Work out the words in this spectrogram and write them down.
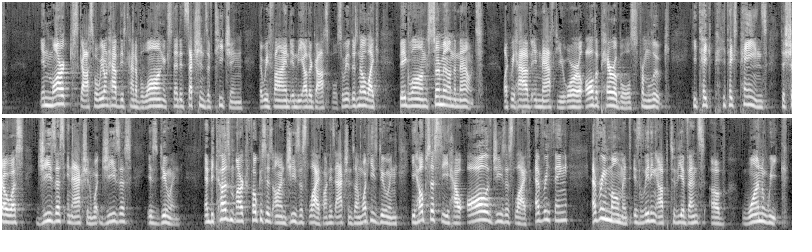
In Mark's Gospel, we don't have these kind of long, extended sections of teaching that we find in the other Gospels. So we, there's no like big, long Sermon on the Mount like we have in Matthew or all the parables from Luke. He, take, he takes pains to show us Jesus in action, what Jesus is doing. And because Mark focuses on Jesus' life, on his actions, on what he's doing, he helps us see how all of Jesus' life, everything, every moment is leading up to the events of one week,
